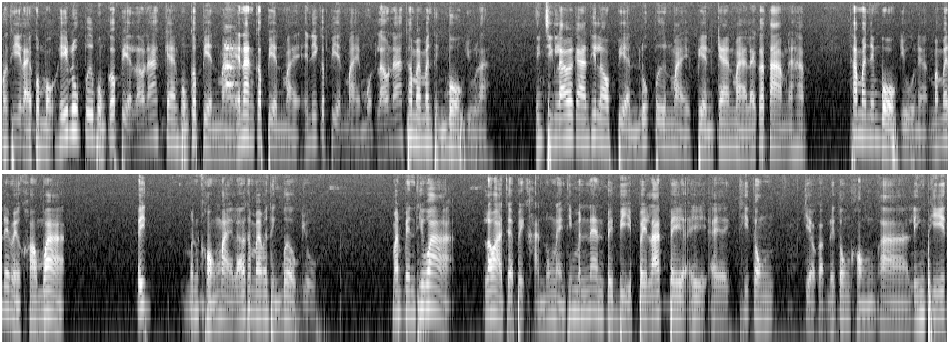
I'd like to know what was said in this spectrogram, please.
บางทีหลายคนบอกเฮ้ยลูกปืนผมก็เปลี่ยนแล้วนะแกนผมก็เปลี่ยนใหม่ไอ้นั่นก็เปลี่ยนใหม่ไอ้นี่ก็เปลี่ยนใหม่หมดแล้วนะทำไมมันถึงโบกอยู่ล่ะ จริง ๆ แล้วการที่เราเปลี่ยนลูกปืนใหม่เปลี่ยนแกนใหม่อะไรก็ตามนะครับ ถ้ามันยังโบกอยู่เนี่ยมันไม่ได้หมายความว่าเอ้ยมันของใหม่แล้วทำไมมันถึงโบกอยู่ มันเป็นที่ว่าเราอาจจะไปขันตรงไหนที่มันแน่นไปบีบไปรัดไปไอไอที่ตรงเกี่ยวกับในตรงของอ่าลิงพีท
